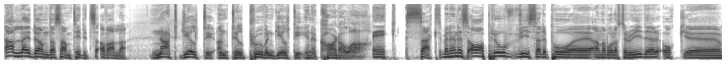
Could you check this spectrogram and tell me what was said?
Alla är dömda samtidigt av alla. Not guilty until proven guilty in a court of law. Exakt, men hennes A-prov visade på eh, anabola steroider och eh,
